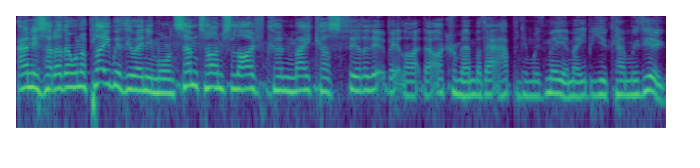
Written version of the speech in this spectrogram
and he said, I don't want to play with you anymore. And sometimes life can make us feel a little bit like that. I can remember that happening with me, and maybe you can with you.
